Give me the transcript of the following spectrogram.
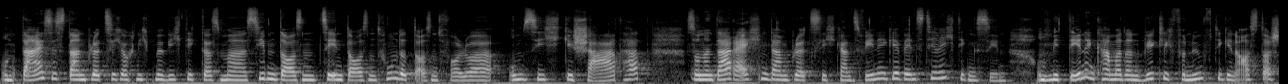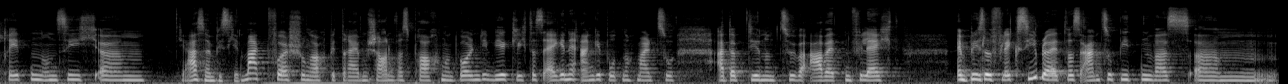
Und da ist es dann plötzlich auch nicht mehr wichtig, dass man 7000, 10.000, 100.000 Follower um sich geschart hat, sondern da reichen dann plötzlich ganz wenige, wenn es die richtigen sind. Und mit denen kann man dann wirklich vernünftig in Austausch treten und sich ähm, ja, so ein bisschen Marktforschung auch betreiben, schauen, was brauchen und wollen die wirklich, das eigene Angebot nochmal zu adaptieren und zu überarbeiten, vielleicht ein bisschen flexibler etwas anzubieten, was ähm,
